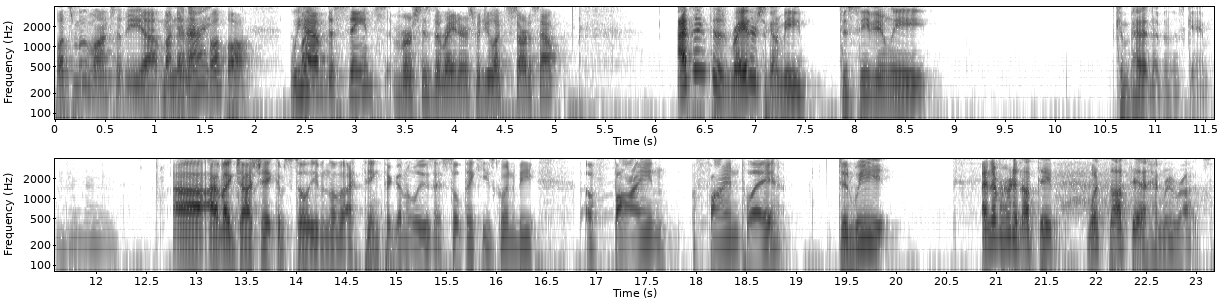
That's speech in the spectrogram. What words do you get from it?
let's move on to the uh, Monday, Monday Night night. Football. We have the Saints versus the Raiders. Would you like to start us out? I think the Raiders are going to be deceivingly competitive in this game. Uh, I like Josh Jacobs still, even though I think they're going to lose. I still think he's going to be a fine, a fine play. Did we? I never heard an update. What's the update on Henry Ruggs?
